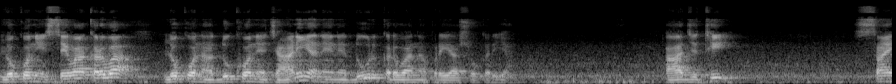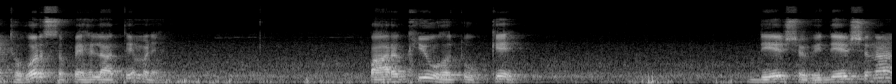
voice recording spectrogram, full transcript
લોકોની સેવા કરવા, લોકોના દુઃખોને જાણી અને એને દૂર કરવાના પ્રયાસો કર્યા. આજથી સાઠ વર્ષ પહેલા તેમણે પારખ્યું હતું કે દેશ વિદેશના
